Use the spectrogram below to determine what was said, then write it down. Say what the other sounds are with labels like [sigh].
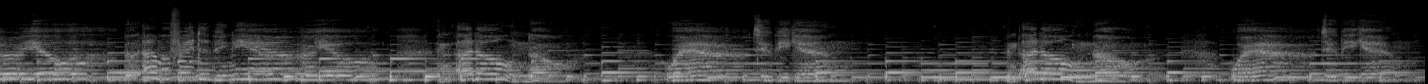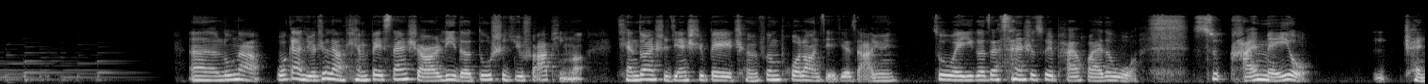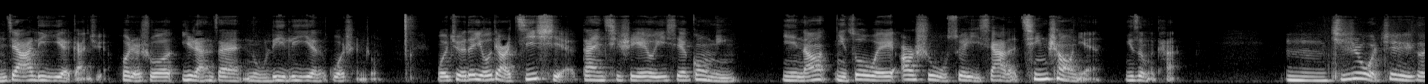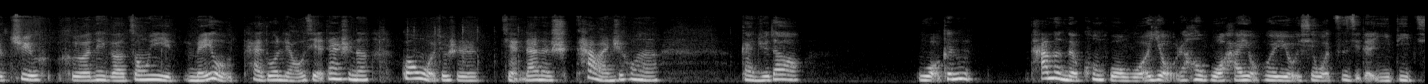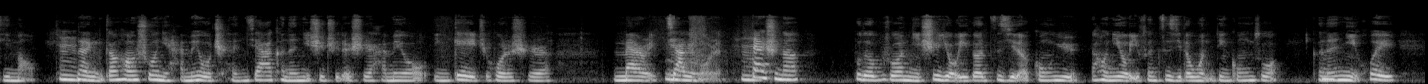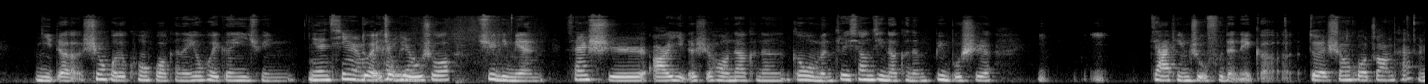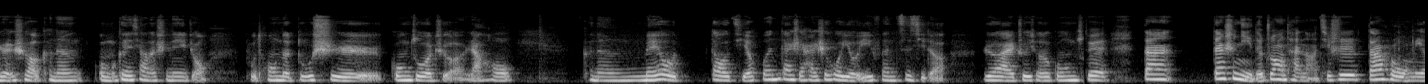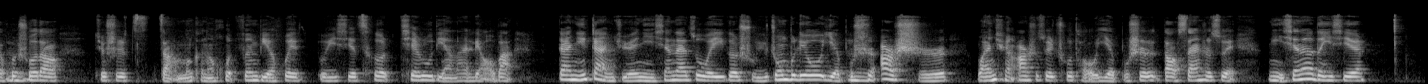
嗯，Luna，我感觉这两天被《三十而立》的都市剧刷屏了。前段时间是被《乘风破浪》姐姐砸晕。作为一个在三十岁徘徊的我，虽还没有成家立业，感觉或者说依然在努力立业的过程中，我觉得有点鸡血，但其实也有一些共鸣。你呢？你作为二十五岁以下的青少年，你怎么看？嗯，其实我这个剧和那个综艺没有太多了解，但是呢，光我就是简单的是看完之后呢，感觉到我跟他们的困惑我有，然后我还有会有一些我自己的一地鸡毛。嗯那你刚刚说你还没有成家，可能你是指的是还没有 engage 或者是 marry 嫁给某人，但是呢，不得不说你是有一个自己的公寓，然后你有一份自己的稳定工作，可能你会。你的生活的困惑可能又会跟一群年轻人对，就比如说剧里面三十而已的时候，那可能跟我们最相近的，可能并不是一一家庭主妇的那个对生活状态，人设，可能我们更像的是那种普通的都市工作者，然后可能没有到结婚，但是还是会有一份自己的热爱追求的工作。对，但但是你的状态呢？其实待会儿我们也会说到，就是咱们可能会分别会有一些侧切入点来聊吧。但你感觉你现在作为一个属于中不溜，也不是二十、完全二十岁出头，也不是到三十岁，你现在的一些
